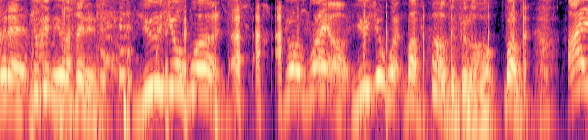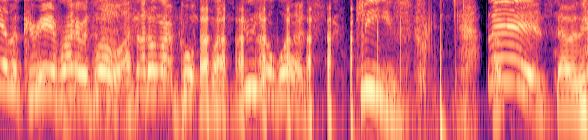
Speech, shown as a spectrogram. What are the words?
wait there, look at me when I say this. Use your words. You're a writer. Use your words, bruv. Oh, to fill a hole. Bruv, I am a creative writer as well. I, I don't write books, bruv. Use your words, please, please, That was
